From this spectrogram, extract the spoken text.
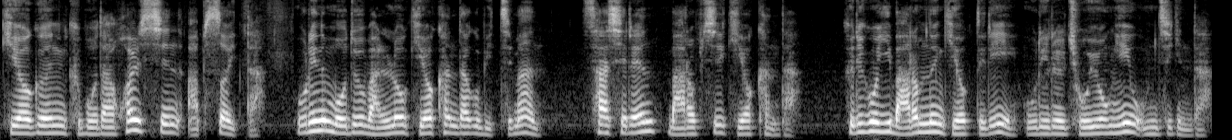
기억은 그보다 훨씬 앞서 있다. 우리는 모두 말로 기억한다고 믿지만 사실은 말없이 기억한다. 그리고 이 말없는 기억들이 우리를 조용히 움직인다.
